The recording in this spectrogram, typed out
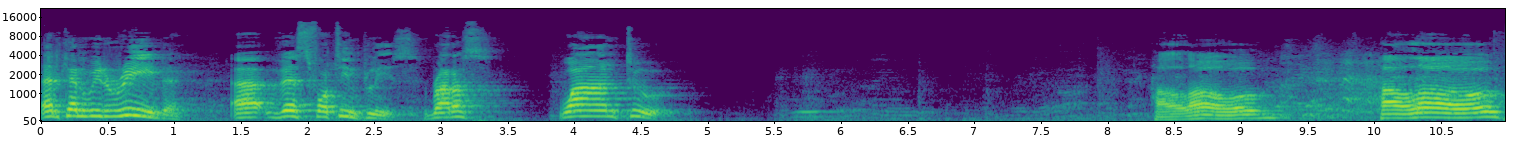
and can we read uh, verse 14, please? Brothers, one, two. Hello. Hello.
